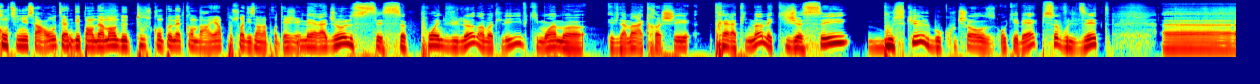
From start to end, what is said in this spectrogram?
continue sa route indépendamment de tout ce qu'on peut mettre comme barrière pour soi-disant la protéger. Mais Rajul, c'est ce point de vue-là dans votre livre qui, moi, m'a évidemment accroché très rapidement, mais qui, je sais, bouscule beaucoup de choses au Québec. Puis ça, vous le dites. Euh,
